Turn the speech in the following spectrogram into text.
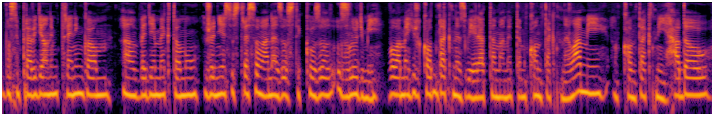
vlastne pravidelným tréningom vedieme k tomu, že nie sú stresované zo styku so, s ľuďmi. Voláme ich kontaktné zvieratá, máme tam kontaktné lamy, kontaktných hadov,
